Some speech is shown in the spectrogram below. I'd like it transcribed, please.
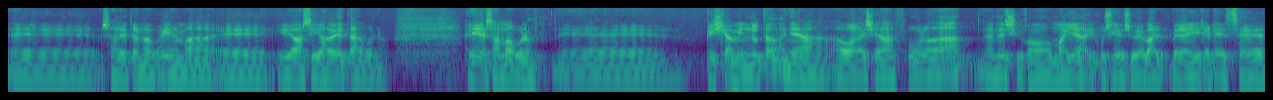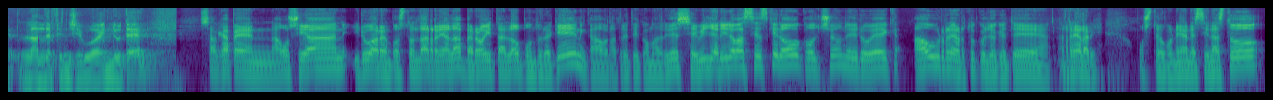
e, zaletu aurrian, ba, e, irabazi gabe, eta, bueno, Egia esan, ba, bueno, e, pixka minduta, baina hau alaixe da, fuola da, dendeziko maia, ikusi ezue, ba, beraiek ere ze lan defensiboa egin dute. Salkapen nagusian, irugarren poston da reala, berroita lau punturekin, gaur Atletico Madrid, Sevilla irabazi ezkero, koltson aurre hartuko jokete realari. Ostegunean ezin aztu,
